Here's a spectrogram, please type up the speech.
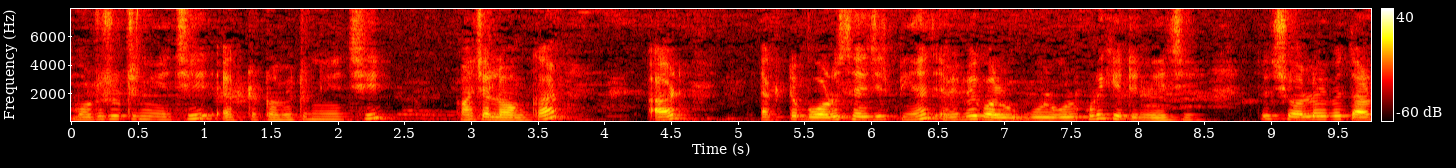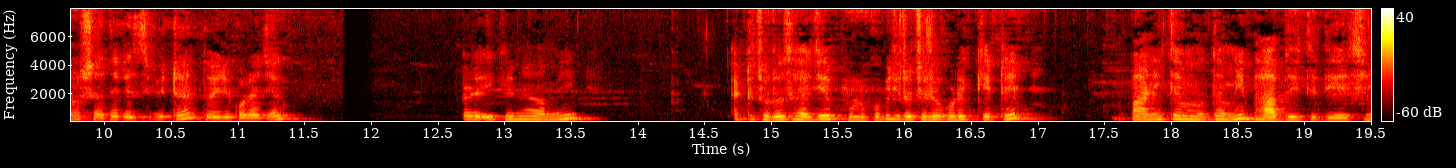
মটরশুঁটি নিয়েছি, একটা টমেটো নিয়েছি, কাঁচা লঙ্কা আর একটা বড় সাইজের পেঁয়াজ এভাবে গোল গোল গোল করে কেটে নিয়েছি। তো চলো এবার দারুণ সাথে রেসিপিটা তৈরি করা যাক। আর এখানে আমি একটা ছোটো সাইজের ফুলকপি ছোটো ছোটো করে কেটে পানিতে মধ্যে আমি ভাপ দিতে দিয়েছি।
